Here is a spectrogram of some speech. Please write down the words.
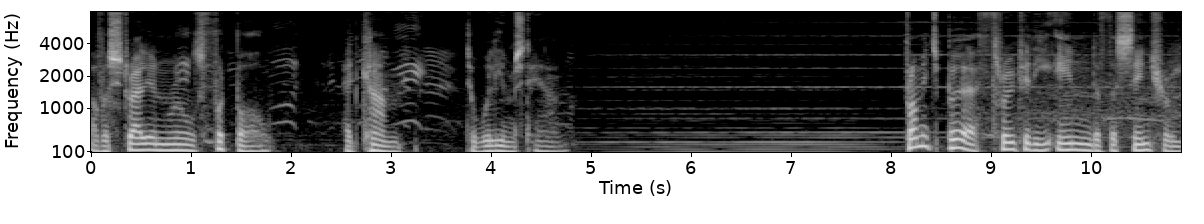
of Australian rules football had come to Williamstown. From its birth through to the end of the century,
